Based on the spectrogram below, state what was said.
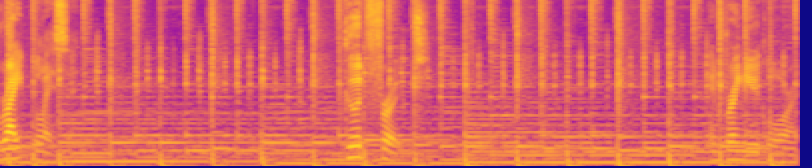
great blessing, good fruit, and bring you glory.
